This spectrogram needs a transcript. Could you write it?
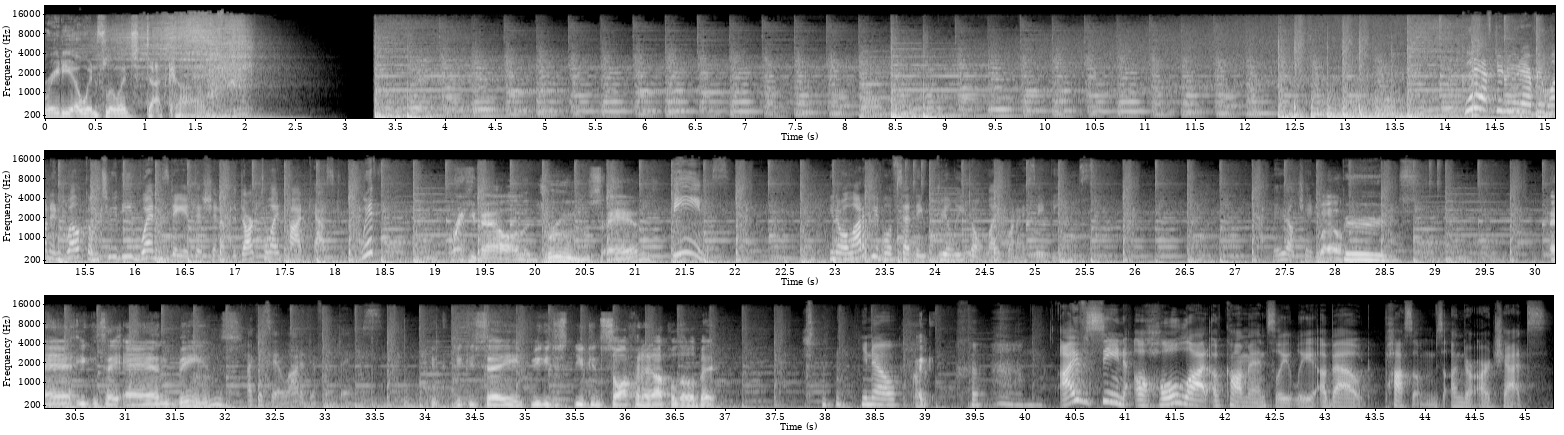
radioinfluence.com. Good afternoon, everyone, and welcome to the Wednesday edition of the Dark to Light podcast with Frankie Val on the drooms and Beanz. You know, a lot of people have said they really don't like when I say Beanz. Maybe I'll change it. Well. to beans. And you can say and beans. I could say a lot of different things. You, you could say you could just you can soften it up a little bit. You know, Like I've seen a whole lot of comments lately about possums under our chats.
